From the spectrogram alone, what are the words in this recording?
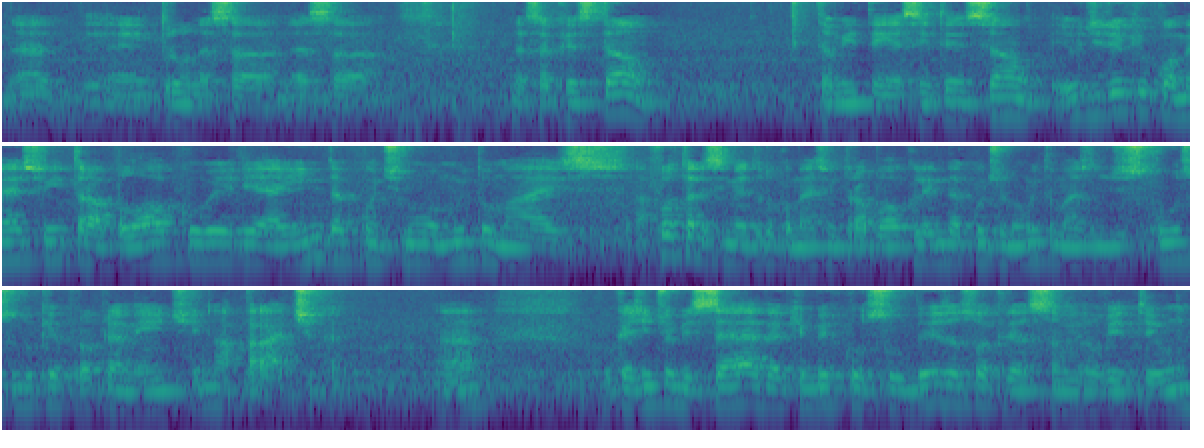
né, é, entrou nessa, nessa, nessa questão, também tem essa intenção, eu diria que o comércio intrabloco ele ainda continua muito mais, a fortalecimento do comércio intrabloco ele ainda continua muito mais no discurso do que propriamente na prática. Né? O que a gente observa é que o Mercosul, desde a sua criação em 91,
